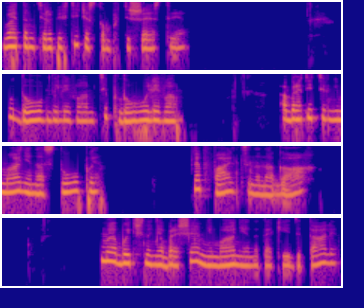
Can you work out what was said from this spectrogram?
в этом терапевтическом путешествии. Удобно ли вам, тепло ли вам. Обратите внимание на стопы, на пальцы на ногах. Мы обычно не обращаем внимания на такие детали,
